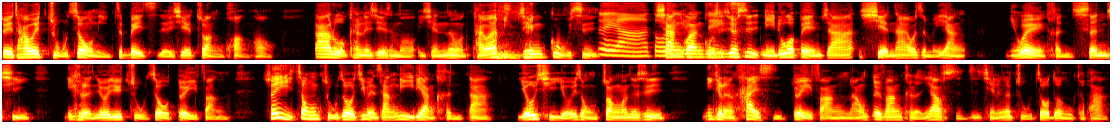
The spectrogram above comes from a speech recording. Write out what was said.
所以他会诅咒你这辈子的一些状况。哈，大家如果看那些什么以前那种台湾民间故事，对呀，相关故事，就是你如果被人家陷害或怎么样，你会很生气。你可能就会去诅咒对方，所以这种诅咒基本上力量很大。尤其有一种状况，就是你可能害死对方，然后对方可能要死之前，那个诅咒都很可怕。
